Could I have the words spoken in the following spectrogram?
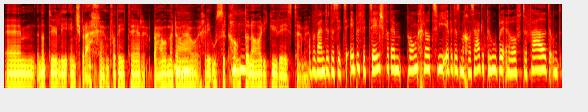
ähm, natürlich entsprechen. Und von dort her bauen wir da mhm. auch ein bisschen ausserkantonale mhm. Cuvées zusammen. Aber wenn du das jetzt eben erzählst von dem Pankrazwein, eben, dass man kann sagen, Trauben, Rafterfeld und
